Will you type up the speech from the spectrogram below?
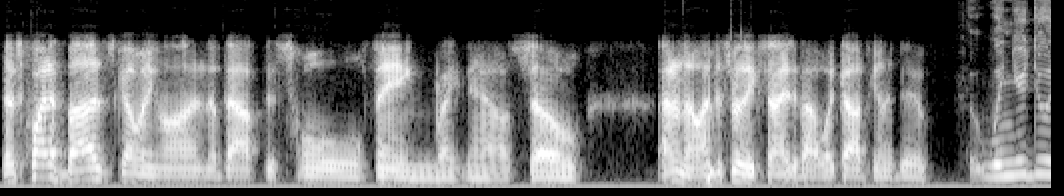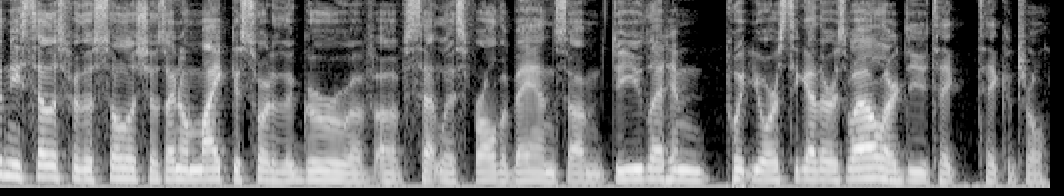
There's quite a buzz going on about this whole thing right now. So, I don't know. I'm just really excited about what God's going to do when you're doing these set lists for the solo shows, I know Mike is sort of the guru of, of set lists for all the bands. Um, do you let him put yours together as well, or do you take take control?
